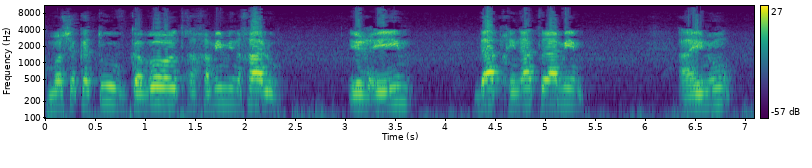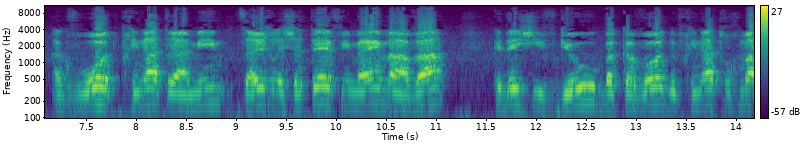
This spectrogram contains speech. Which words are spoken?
כמו שכתוב, כבוד חכמים ינחלו, יראים דה בחינת רעמים, היינו, הגבורות בחינת רעמים, צריך לשתף עמהם אהבה, כדי שיפגעו בכבוד בבחינת חוכמה,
